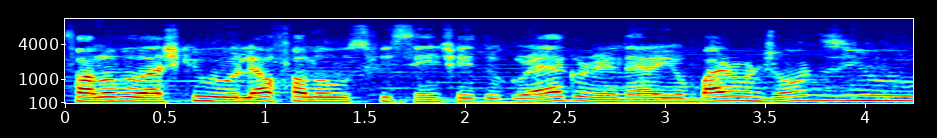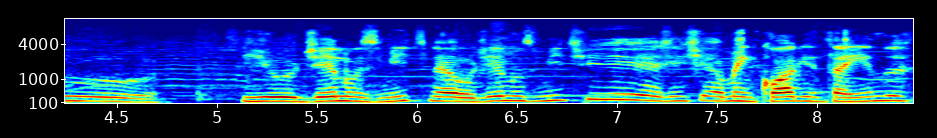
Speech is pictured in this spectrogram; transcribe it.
falou, acho que o Léo falou o suficiente aí do Gregory, né? E o Byron Jones e o e o Jalen Smith, né? O Jalen Smith a gente é uma incógnita ainda.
